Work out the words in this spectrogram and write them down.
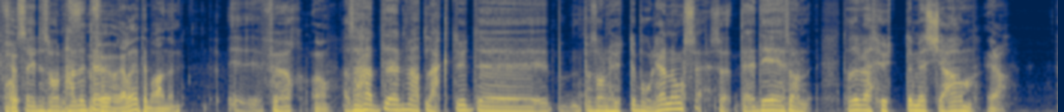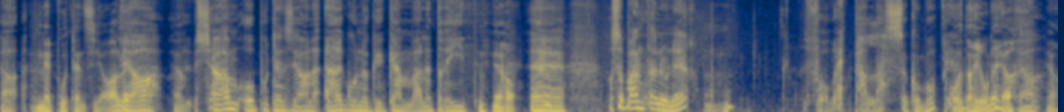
for å si det sånn. Den, Før eller etter brannen? før. Ja. Altså Hadde den vært lagt ut eh, på sånn hytteboligannonse, så det, det er sånn, da hadde det vært hytte med skjerm. Ja. Ja, Med potensial? ja skjerm og potensial, ergo noe gammel drit. Ja. Eh, og så brant han jo ned. For et palass å komme opp i. Og da gjorde det, ja. Ja.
